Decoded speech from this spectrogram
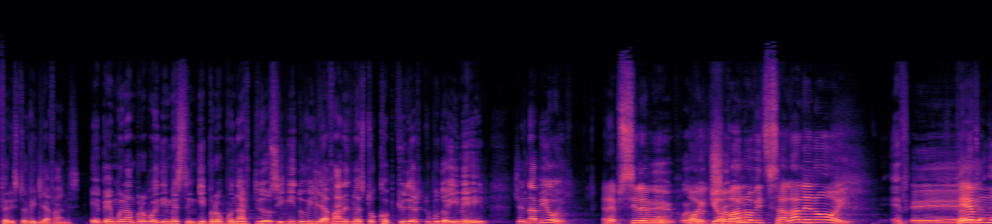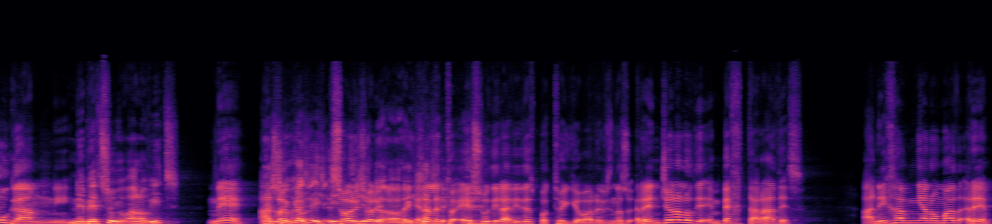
φέρεις το Βιλιαφάνες. Επέ μου έναν προπονητή μες στην Κύπρο που να έρθει το CV του Βιλιαφάνες μες στο κομπιούτερ του που το email και να πει όχι. Ρε ψήλε Ε, μου, εγώ ο ξέρω. Γιωβάνοβιτς αλλά λένε όχι. Ε, Δεν μου κάμνει. Ναι, πέρσι ο Ιωβάνοβιτς, Ναι, αλλά... σου- ο Γιο- ε, Sorry, ε, sorry. ε, Ένα ε, λεπτό. Εσού δηλαδή είδες ποτέ ο Γιωβάνοβιτς να σου... Ρε, δεν ξέρω ότι εμπέχταράδες. Αν είχα μια ομάδα... Ρε,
